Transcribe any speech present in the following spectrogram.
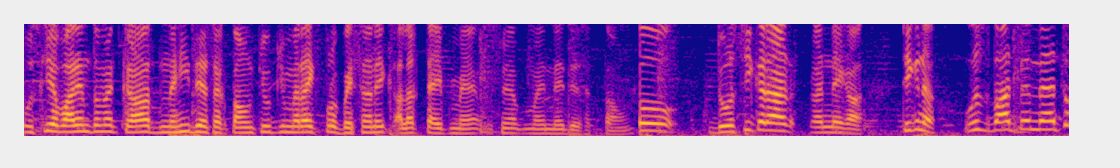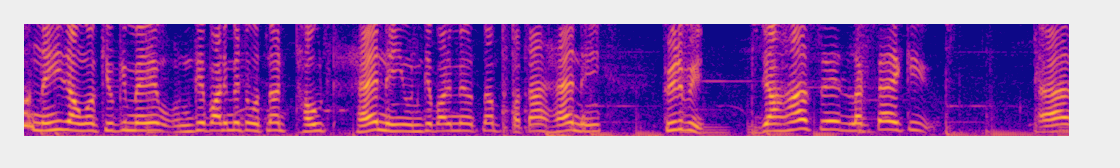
उसके बारे में तो मैं करार नहीं दे सकता हूँ क्योंकि मेरा एक प्रोफेशन एक अलग टाइप में है उसमें मैं नहीं दे सकता हूँ। तो दोषी करार करने का ठीक ना? उस बात पे मैं तो नहीं जाऊँगा क्योंकि मेरे उनके बारे में तो उतना ठाउट है नहीं उनके बारे में उतना पता है नहीं। फिर भी जहाँ से लगता है कि आ,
